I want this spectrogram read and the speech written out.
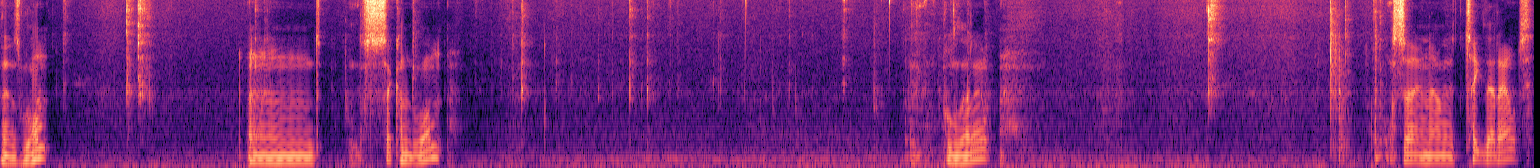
There's one. And the second one. Pull that out. So now I'm going to take that out.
